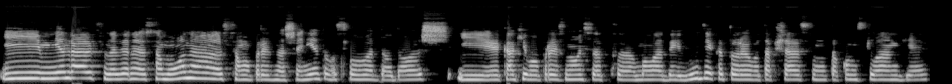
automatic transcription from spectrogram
И мне нравится, наверное, само, само произношение этого слова «дадош», и как его произносят э, молодые люди, которые вот общаются на таком сленге.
